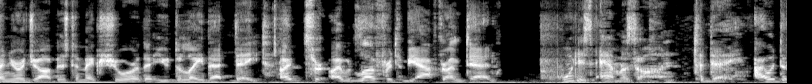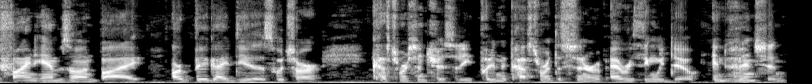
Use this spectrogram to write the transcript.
And your job is to make sure that you delay that date. I'd, I would love for it to be after I'm dead. What is Amazon today? I would define Amazon by our big ideas, which are customer centricity, putting the customer at the center of everything we do. Invention,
